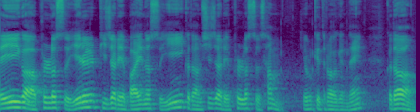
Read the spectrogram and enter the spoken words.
a가 플러스 1, b 자리에 마이너스 2, 그 다음 c 자리에 플러스 3 이렇게 들어가겠네. 그 다음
